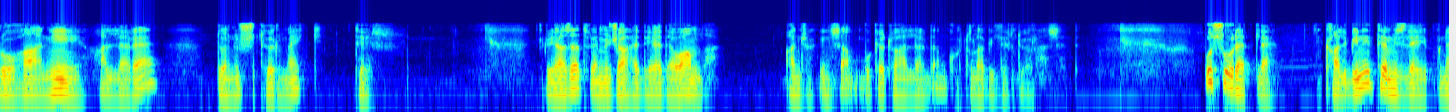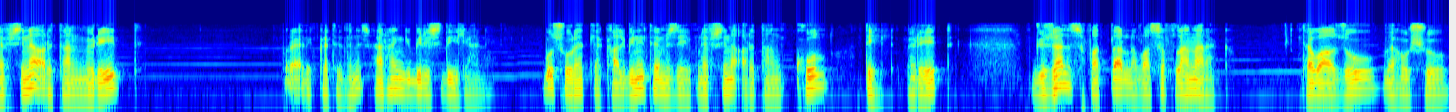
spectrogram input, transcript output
ruhani hallere dönüştürmektir. Riyazat ve mücahedeye devamla ancak insan bu kötü hallerden kurtulabilir diyor Hazret. Bu suretle kalbini temizleyip nefsini arıtan mürid, buraya dikkat ediniz, herhangi birisi değil yani. Bu suretle kalbini temizleyip nefsini arıtan kul değil, mürid, güzel sıfatlarla vasıflanarak tevazu ve huşu,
